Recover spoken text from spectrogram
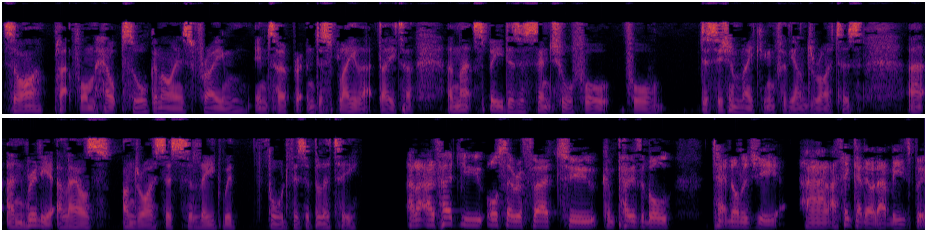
So our platform helps organise, frame, interpret, and display that data, and that speed is essential for for decision making for the underwriters, uh, and really it allows underwriters to lead with forward visibility. And I've heard you also refer to composable technology, and I think I know what that means, but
